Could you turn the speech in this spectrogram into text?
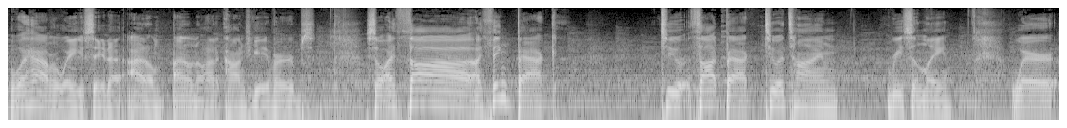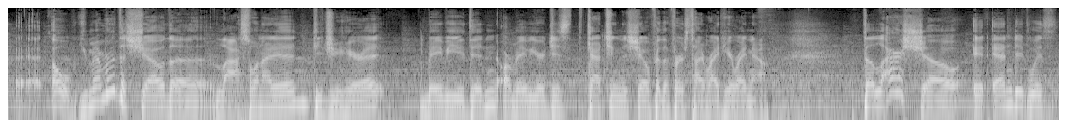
whatever way you say that. I don't. I don't know how to conjugate verbs. So I thought. I think back to thought back to a time recently where. uh, oh, you remember the show, the last one I did? Did you hear it? Maybe you didn't, or maybe you're just catching the show for the first time right here, right now. The last show, it ended with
